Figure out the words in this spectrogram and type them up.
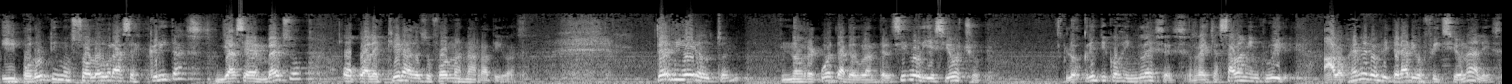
Y por último solo obras escritas, ya sea en verso o cualesquiera de sus formas narrativas. Terry Eggleton nos recuerda que durante el siglo XVIII los críticos ingleses rechazaban incluir a los géneros literarios ficcionales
